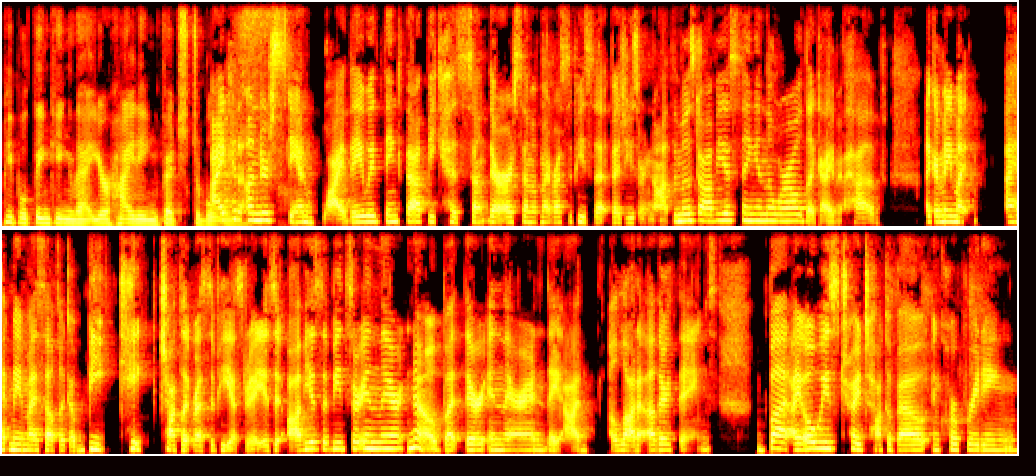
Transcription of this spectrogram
People thinking that you're hiding vegetables. I can understand why they would think that because some there are some of my recipes that veggies are not the most obvious thing in the world. Like I have, like I made my I made myself like a beet cake chocolate recipe yesterday. Is it obvious that beets are in there? No, but they're in there and they add a lot of other things. But I always try to talk about incorporating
